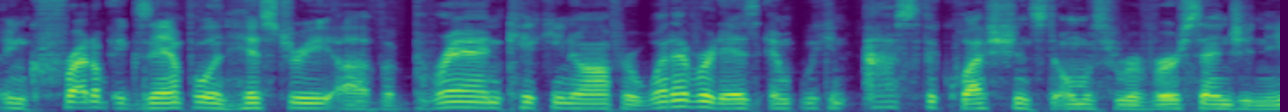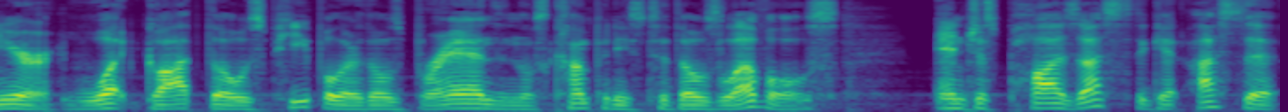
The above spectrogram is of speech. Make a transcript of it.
incredible example in history of a brand kicking off or whatever it is. And we can ask the questions to almost reverse engineer what got those people or those brands and those companies to those levels and just pause us to get us to,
